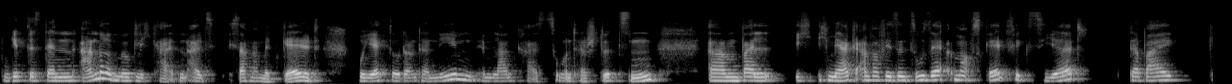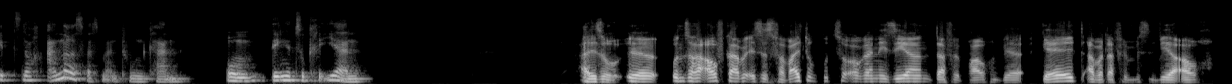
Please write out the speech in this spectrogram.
Gibt es denn andere Möglichkeiten, als ich sage mal mit Geld Projekte oder Unternehmen im Landkreis zu unterstützen? Ähm, weil ich, ich merke einfach, wir sind so sehr immer aufs Geld fixiert. Dabei gibt es noch anderes, was man tun kann, um Dinge zu kreieren. Also äh, unsere Aufgabe ist es, Verwaltung gut zu organisieren. Dafür brauchen wir Geld, aber dafür müssen wir auch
